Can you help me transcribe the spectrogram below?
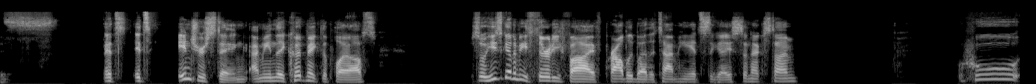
It's it's it's interesting. I mean, they could make the playoffs. So he's going to be 35 probably by the time he hits the ice the next time. Who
